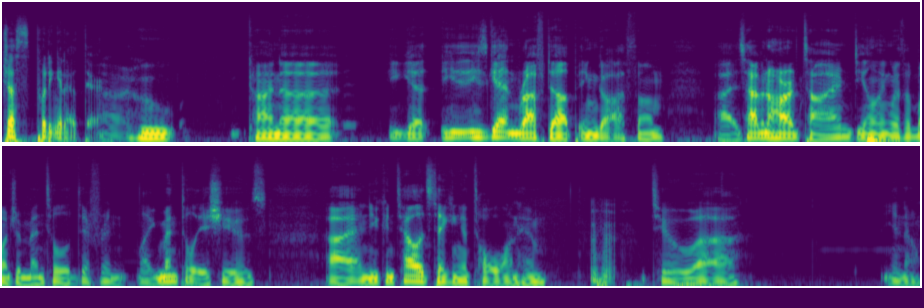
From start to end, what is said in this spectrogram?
Just putting it out there. uh, who kind of he get he, he's getting roughed up in Gotham. Uh, is having a hard time dealing with a bunch of mental different like mental issues, uh, and you can tell it's taking a toll on him Mm-hmm. to uh, you know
